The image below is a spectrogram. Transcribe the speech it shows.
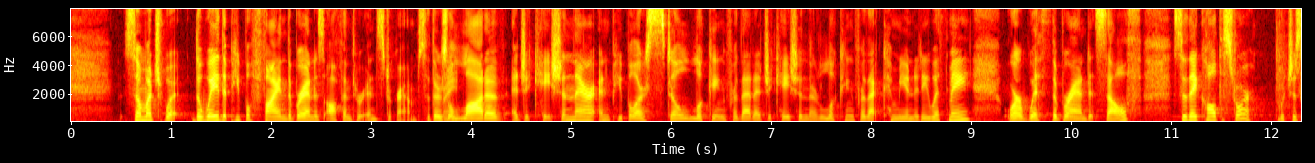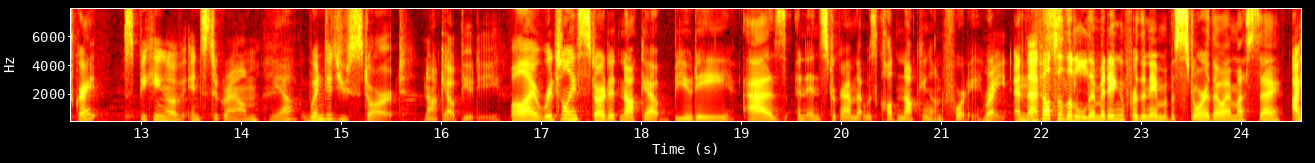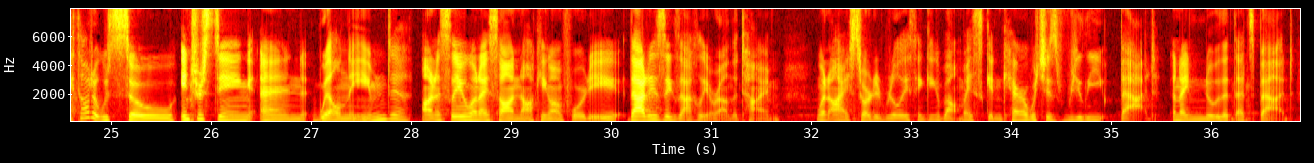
so much what the way that people find the brand is often through Instagram. So there's a lot of education there and people are still looking for that education. They're looking for that community with me or with the brand itself. So they call the store, which is great. Speaking of Instagram, Yeah. When did you start Knockout Beauty? Well, I originally started Knockout Beauty as an Instagram that was called Knocking on 40. Right, and that felt a little limiting for the name of a store, though, I must say. I thought it was so interesting and well named. Honestly, when I saw Knocking on 40, that is exactly around the time when I started really thinking about my skincare, which is really bad. And I know that that's bad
